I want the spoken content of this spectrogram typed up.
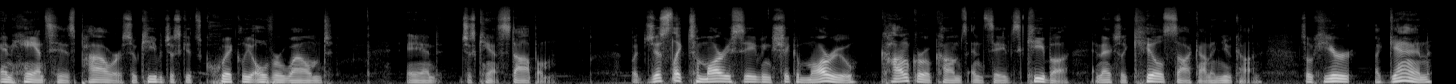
enhance his power, so Kiba just gets quickly overwhelmed and just can't stop him. But just like Temari saving Shikamaru, Kankuro comes and saves Kiba and actually kills Sakon and Yukon. So here again,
